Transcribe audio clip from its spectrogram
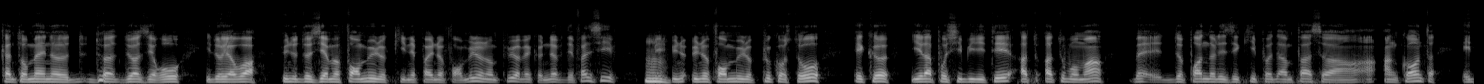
Quand on mène 2, 2 à 0, il doit y avoir une deuxième formule qui n'est pas une formule non plus avec un 9 défensif, mais Mm. une, une formule plus costaud et qu'il y ait la possibilité à, tout moment ben, de prendre les équipes d'en face en, en- en compte et,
